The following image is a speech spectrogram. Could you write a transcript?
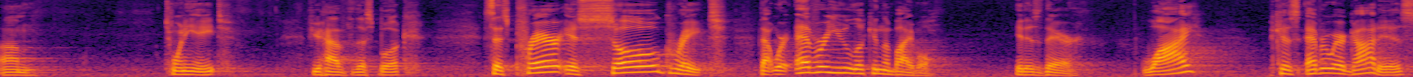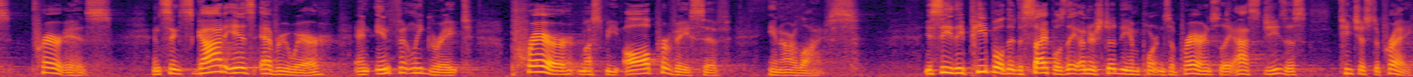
um, 28, if you have this book. It says, Prayer is so great that wherever you look in the Bible, it is there. Why? Because everywhere God is, prayer is. And since God is everywhere and infinitely great, prayer must be all pervasive in our lives. You see, the people, the disciples, they understood the importance of prayer, and so they asked Jesus, teach us to pray.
